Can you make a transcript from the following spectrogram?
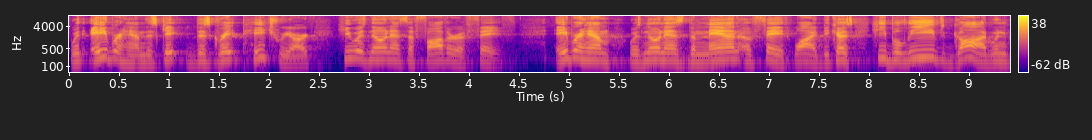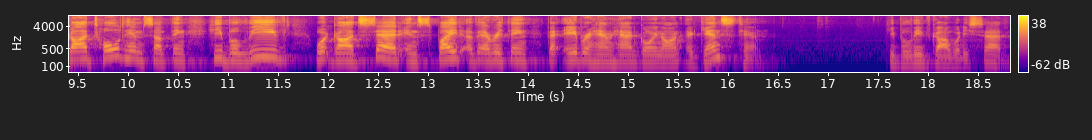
with Abraham, this, this great patriarch. He was known as the father of faith. Abraham was known as the man of faith. Why? Because he believed God. When God told him something, he believed what God said in spite of everything that Abraham had going on against him. He believed God what he said.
